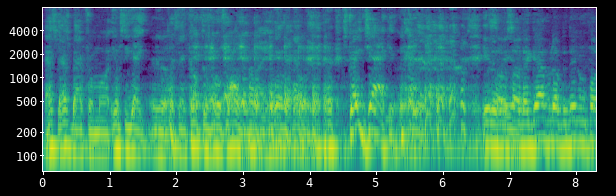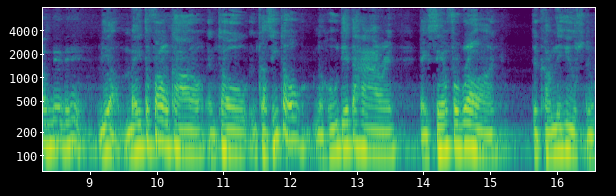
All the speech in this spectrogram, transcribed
that's that's back from uh, MC Eiht. You know what Come to most wanted. Straight jacket. You know, So, so they gaffled up the nigga who supposed did the hit. yeah, made the phone call and told because he told you know, who did the hiring. They sent for Ron to come to Houston.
